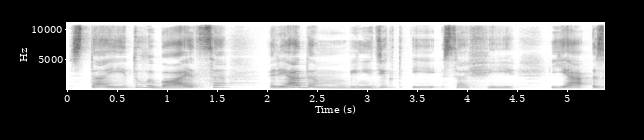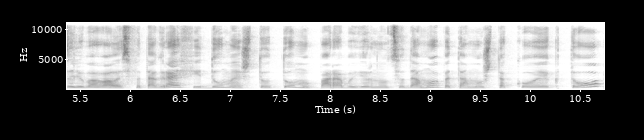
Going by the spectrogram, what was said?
Стоит, улыбается, Рядом Бенедикт и Софи. Я залюбовалась фотографией, думая, что Тому пора бы вернуться домой, потому что кое-кто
